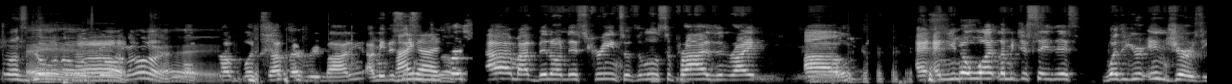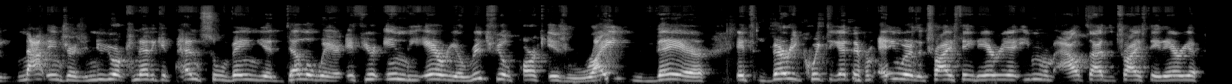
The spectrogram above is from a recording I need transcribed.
What's going on? What's going on? Hey. What's up, what's up, everybody? I mean, this Hi, is guys. the first time I've been on this screen, so it's a little surprising, right? Um, and, and you know what? Let me just say this: whether you're in Jersey, not in Jersey, New York, Connecticut, Pennsylvania, Delaware, if you're in the area, Ridgefield Park is right there. It's very quick to get there from anywhere in the tri-state area, even from outside the tri-state area.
